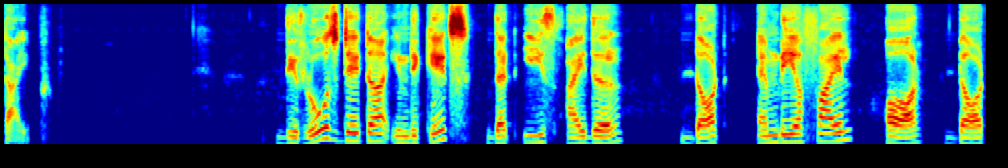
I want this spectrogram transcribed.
type. The rows data indicates that is either dot .mdf file or dot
